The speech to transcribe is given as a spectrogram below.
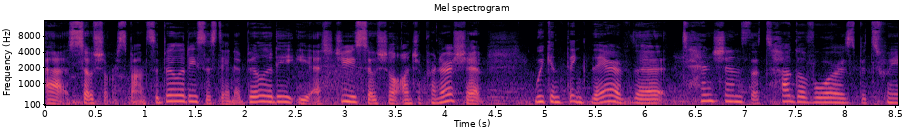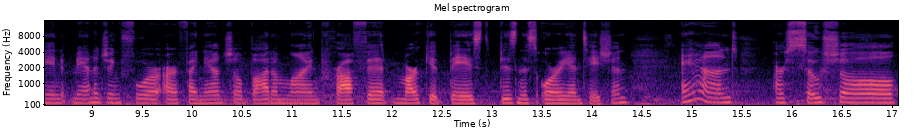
uh, social responsibility, sustainability, ESG, social entrepreneurship, we can think there of the tensions, the tug of wars between managing for our financial bottom line, profit, market based business orientation, and our social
